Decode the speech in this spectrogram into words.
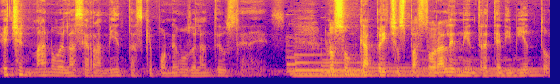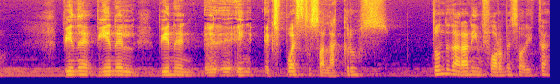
Echen mano de las herramientas que ponemos delante de ustedes. No son caprichos pastorales ni entretenimiento. Viene, viene vienen eh, eh, expuestos a la cruz. ¿Dónde darán informes ahorita?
